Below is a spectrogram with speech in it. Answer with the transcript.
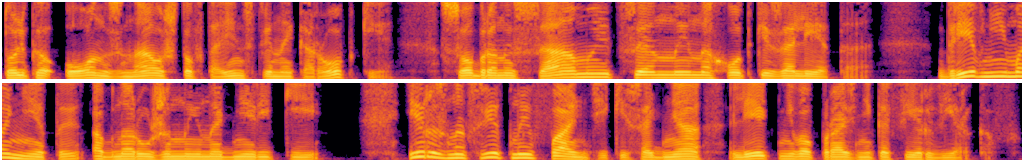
Только он знал, что в таинственной коробке собраны самые ценные находки за лето, древние монеты, обнаруженные на дне реки, и разноцветные фантики со дня летнего праздника фейерверков.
